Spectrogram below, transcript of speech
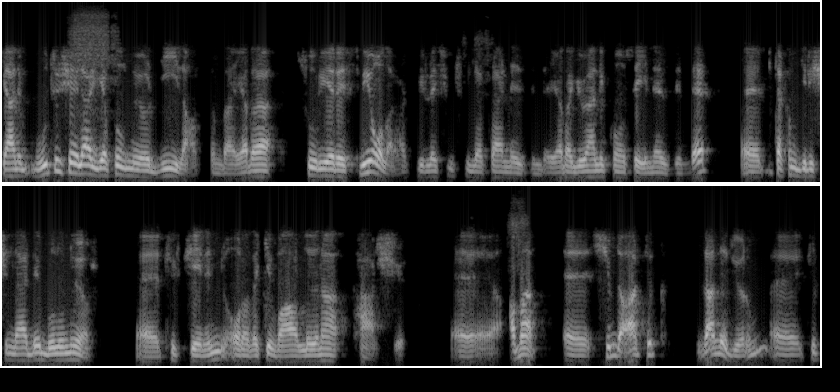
yani bu tür şeyler yapılmıyor değil aslında ya da Suriye resmi olarak Birleşmiş Milletler nezdinde ya da Güvenlik Konseyi nezdinde e, bir takım girişimlerde bulunuyor Türkiye'nin oradaki varlığına karşı. Ama şimdi artık zannediyorum Kürt,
